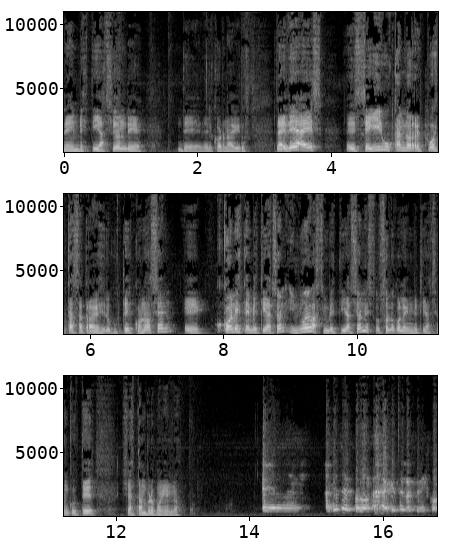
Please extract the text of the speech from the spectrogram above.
la, investigación de, del coronavirus. La idea es eh, seguir buscando respuestas a través de lo que ustedes conocen eh, con esta investigación y nuevas investigaciones o solo con la investigación que ustedes ya están proponiendo? Eh, ¿a, qué te, perdón, ¿A qué te referís con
